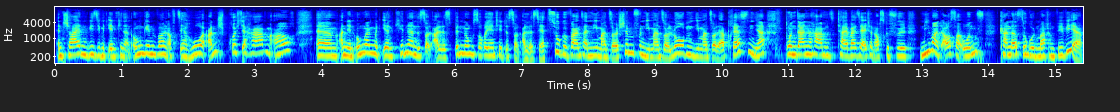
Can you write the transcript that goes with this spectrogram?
entscheiden, wie sie mit ihren Kindern umgehen wollen, oft sehr hohe Ansprüche haben auch ähm, an den Umgang mit ihren Kindern. Das soll alles bindungsorientiert, das soll alles sehr zugewandt sein. Niemand soll schimpfen, niemand soll loben, niemand soll erpressen, ja. Und dann haben teilweise Eltern auch das Gefühl, niemand außer uns kann das so gut machen wie wir.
